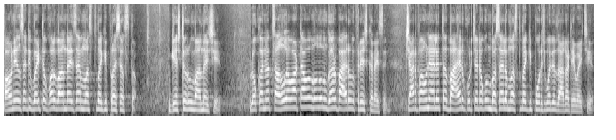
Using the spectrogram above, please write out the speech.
पाहुण्यांसाठी बैठक हॉल बांधायचा आहे मस्तपैकी प्रशस्त. गेस्ट रूम बांधायची आहे. लोकांना चांगलं वाटावं म्हणून घर बाहेरून फ्रेश करायचं आहे चार पाहुणे आले तर बाहेर खुर्च्या टाकून बसायला मस्तपैकी पोर्चमध्ये जागा ठेवायची आहे.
